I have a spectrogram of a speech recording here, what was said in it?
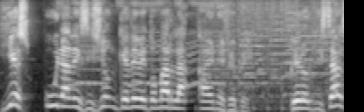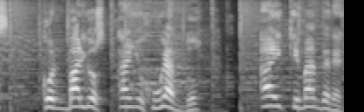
y es una decisión que debe tomar la ANFP. Pero quizás con varios años jugando, hay que mantener,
